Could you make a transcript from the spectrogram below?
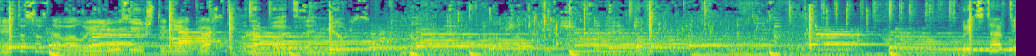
Это создавало иллюзию, что Ниагарский водопад замерз, но вода продолжала течь под льдом. Представьте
